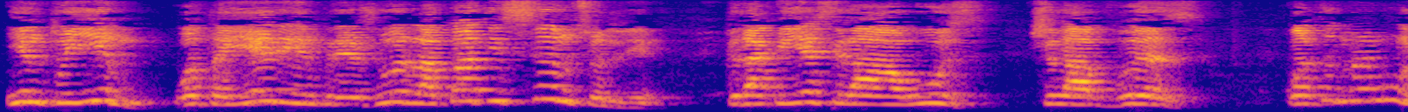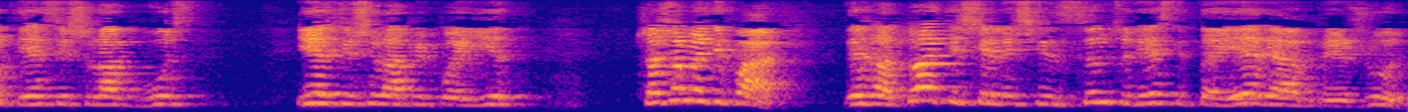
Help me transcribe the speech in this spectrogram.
intuim o tăiere împrejur la toate simțurile. Că dacă este la auz și la văz, cu atât mai mult este și la gust, este și la pipăit și așa mai departe. Deci la toate cele cinci simțuri este tăierea împrejur.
